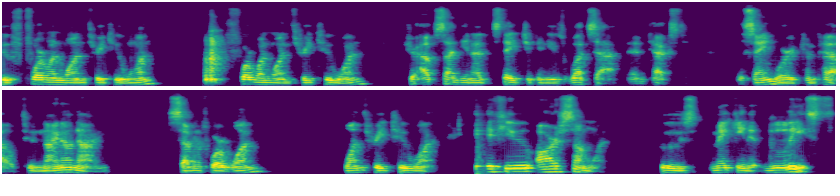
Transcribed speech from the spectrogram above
to 411 321. 411 321. If you're outside the United States, you can use WhatsApp and text the same word compel to 909 741 1321 if you are someone who's making at least,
